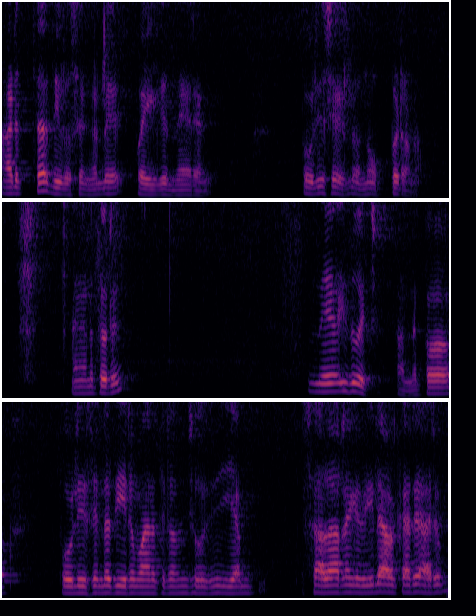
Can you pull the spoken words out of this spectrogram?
അടുത്ത ദിവസങ്ങളിൽ വൈകുന്നേരം പോലീസ് സ്റ്റേഷനിൽ ഒന്ന് ഒപ്പിടണം. അങ്ങനത്തെ ഒരു ഇത് വെച്ചു. അന്നിപ്പോൾ പോലീസിന്റെ തീരുമാനത്തിനൊന്നും ചോദ്യം ചെയ്യാൻ സാധാരണഗതിയിൽ ആൾക്കാർ ആരും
